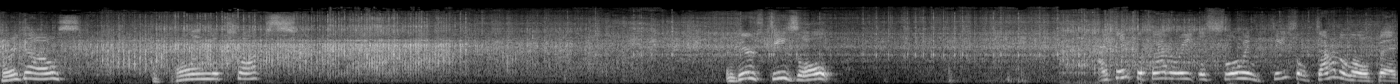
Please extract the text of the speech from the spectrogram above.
There he goes. Pulling the trucks. And there's Diesel. I think the battery is slowing Diesel down a little bit.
